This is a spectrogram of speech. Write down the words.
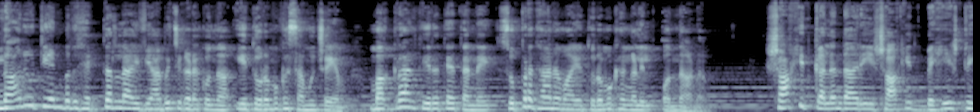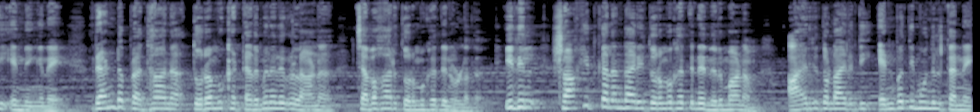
നാനൂറ്റി എൺപത് ഹെക്ടറിലായി വ്യാപിച്ചു കിടക്കുന്ന ഈ തുറമുഖ സമുച്ചയം മക്രാൻ തീരത്തെ തന്നെ സുപ്രധാനമായ തുറമുഖങ്ങളിൽ ഒന്നാണ്. ഷാഹിദ് കലന്താരി ഷാഹിദ് ബെഹേഷ്ടി എന്നിങ്ങനെ രണ്ട് പ്രധാന തുറമുഖ ടെർമിനലുകളാണ് ചബഹാർ തുറമുഖത്തിനുള്ളത്. ഇതിൽ ഷാഹിദ് കലന്താരി തുറമുഖത്തിന്റെ നിർമ്മാണം ആയിരത്തി തൊള്ളായിരത്തി എൺപത്തി മൂന്നിൽ തന്നെ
